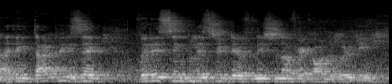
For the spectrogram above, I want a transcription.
I think that is a very simplistic definition of accountability.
